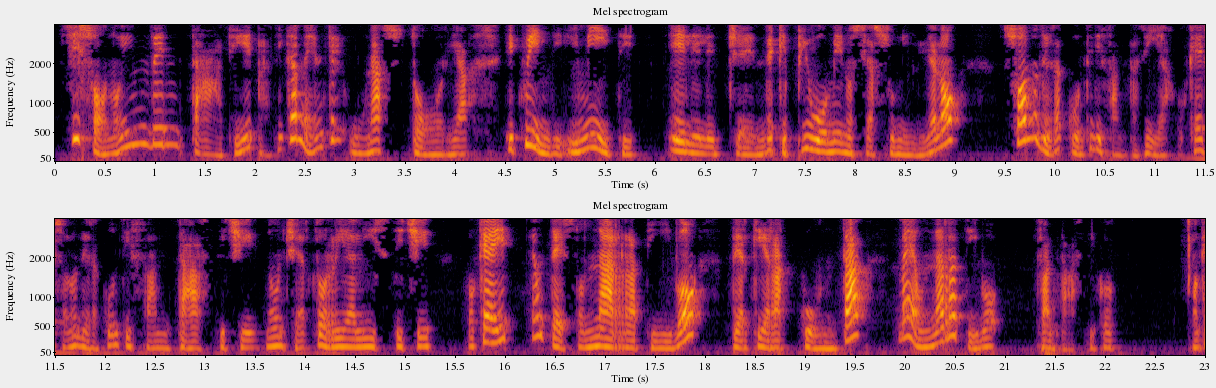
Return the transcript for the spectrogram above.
si sono inventati praticamente una storia e quindi i miti e le leggende che più o meno si assomigliano sono dei racconti di fantasia, ok? Sono dei racconti fantastici, non certo realistici, ok? È un testo narrativo perché racconta, ma è un narrativo fantastico, ok?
